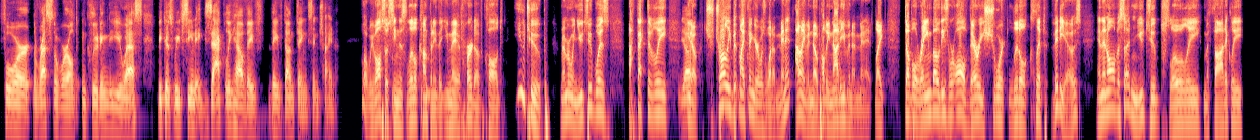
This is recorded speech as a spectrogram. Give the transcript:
for the rest of the world, including the US, because we've seen exactly how they've they've done things in China. Well, we've also seen this little company that you may have heard of called YouTube, Remember when YouTube was effectively, Yep. you know, Charlie bit my finger was what a minute? I don't even know, probably not even a minute. Like Double Rainbow, these were all very short little clip videos. And then all of a sudden, YouTube slowly, methodically.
